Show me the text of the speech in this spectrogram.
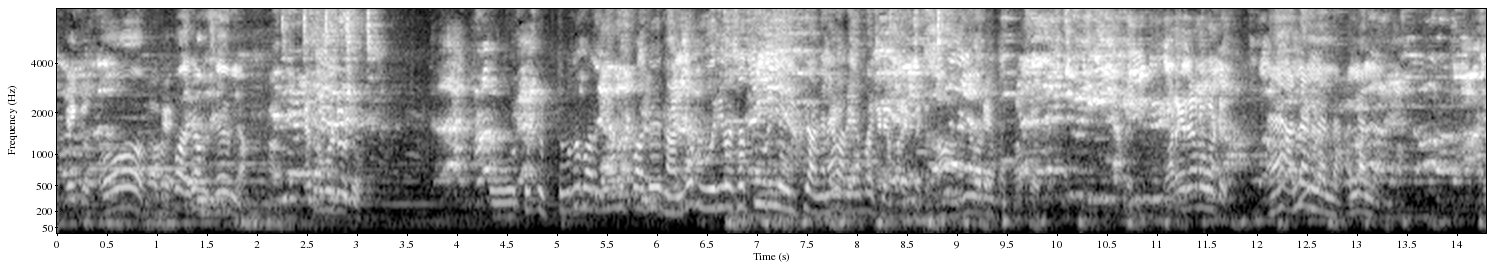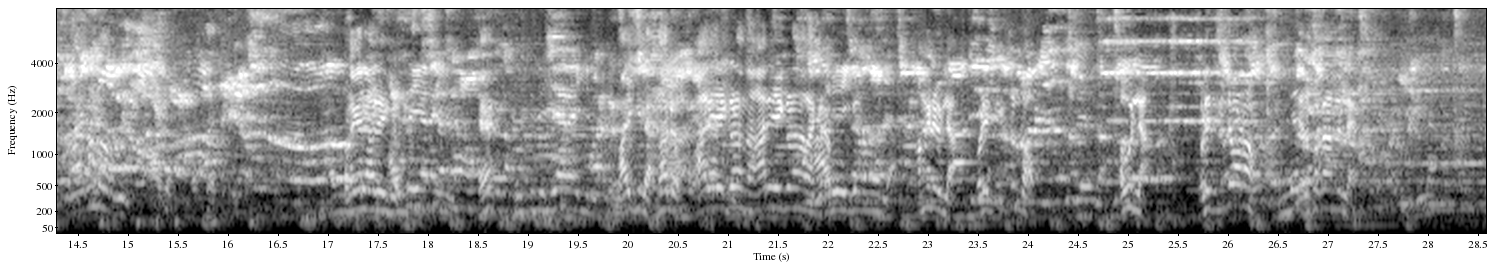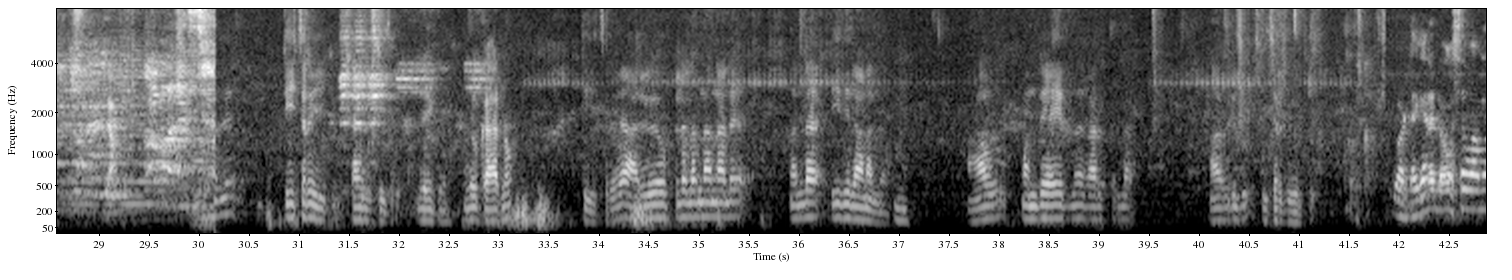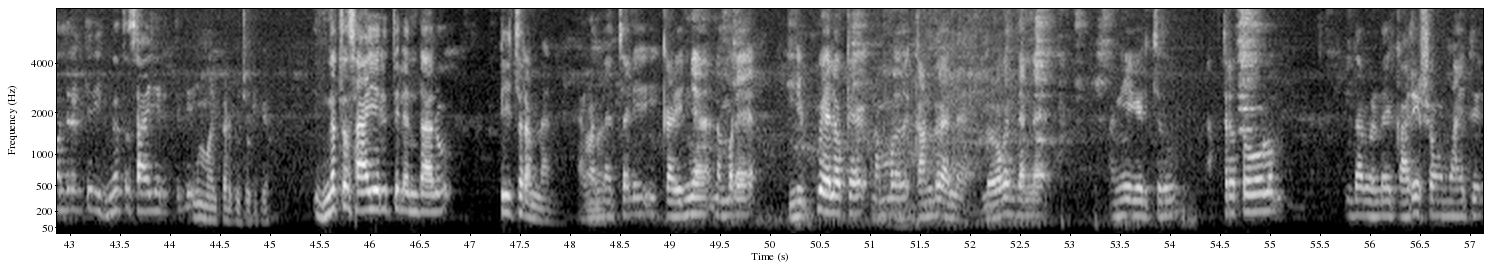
ഓ ഓക്കെ. അപ്പൊ ഒരു സംശയമില്ല. എത്ര വോട്ട് കിട്ടും? വോട്ട് കിട്ടുമെന്ന് പറഞ്ഞാൽ ഇപ്പൊ അത് നല്ല ഭൂരിപക്ഷത്തോടെ ജയിക്കും. അങ്ങനെ പറയാൻ പറ്റില്ല. അങ്ങനെ പറയാൻ പറ്റില്ല. വോട്ട്? ഏ അല്ല അല്ല അല്ല അല്ല അല്ല? വായിക്കില്ല എന്നാലും ആര് ജയിക്കണം ആര് ജയിക്കണം അങ്ങനെയില്ല പൊളിറ്റിക്സ് ഉണ്ടോ അതുമില്ല. പൊളിറ്റിക്സ് വേണോ ചെറുപ്പക്കാരനല്ലേ. ടീച്ചർ ജയിക്കും ടീച്ചർ ജയിക്കും. എന്തോ കാരണം? ടീച്ചർ ആരോഗ്യ വകുപ്പിലെല്ലാം പറഞ്ഞാൽ നല്ല രീതിയിലാണല്ലോ. ആ ഒരു മന്ത്രിയായിരുന്ന കാലത്തുള്ള ആ ഒരു ടീച്ചർക്ക് കിട്ടി. വടകര ലോക്സഭാ മണ്ഡലത്തിൽ ഇന്നത്തെ സാഹചര്യത്തിൽ മൈക്കടുപ്പിച്ചിരിക്കും ഇന്നത്തെ സാഹചര്യത്തിൽ എന്തായാലും ടീച്ചർ അമ്മ? കാരണം വെച്ചാൽ ഈ കഴിഞ്ഞ നമ്മുടെ നിപ്പയിലൊക്കെ നമ്മൾ കണ്ടതല്ലേ? ലോകം തന്നെ അംഗീകരിച്ചതും അത്രത്തോളം എന്താ വേണ്ടത് കാര്യക്ഷമമായിട്ട്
